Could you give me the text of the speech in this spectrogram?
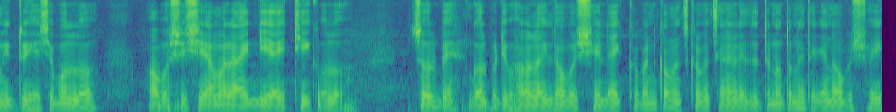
মৃদু হেসে বলল, অবশেষে আমার আইডিয়াই ঠিক হলো। চলবে। গল্পটি ভালো লাগলে অবশ্যই লাইক করবেন, কমেন্টস করবেন, চ্যানেলে যদি নতুন হয়ে থাকেন অবশ্যই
